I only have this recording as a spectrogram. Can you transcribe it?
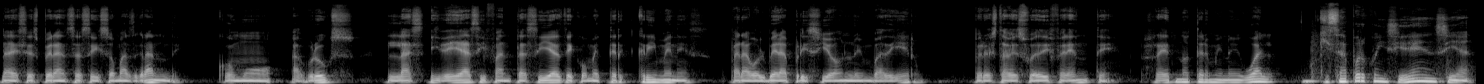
La desesperanza se hizo más grande, como a Brooks las ideas y fantasías de cometer crímenes para volver a prisión lo invadieron. Pero esta vez fue diferente. Red no terminó igual. Quizá por coincidencia,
